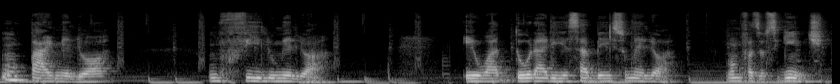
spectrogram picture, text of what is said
um pai melhor, um filho melhor? Eu adoraria saber isso melhor. Vamos fazer o seguinte?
